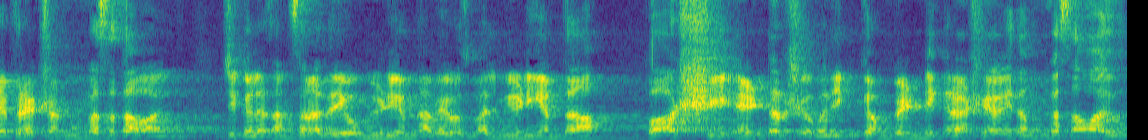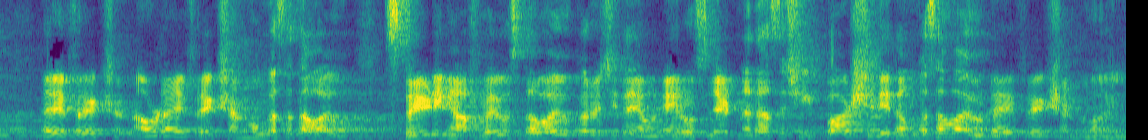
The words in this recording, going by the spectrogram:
ریفریکشن مونږ څه ته وایو چې کله څنګه سره د یو میډیم نه ویوز بل میډیم ته پاس شي انټر شي په دې کم بینډینګ راشي هغه ته موږ څه وایو ریفریکشن او ډایفریکشن موږ څه ته وایو سپریډینګ اف ویوز ته وایو کله چې د یو نیرو سلیټ نه داسې شي پاس شي دې ته موږ څه وایو ډایفریکشن وایو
